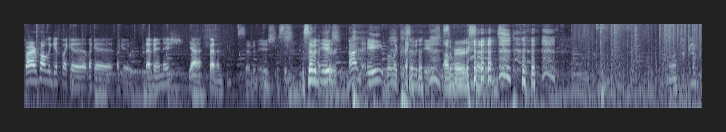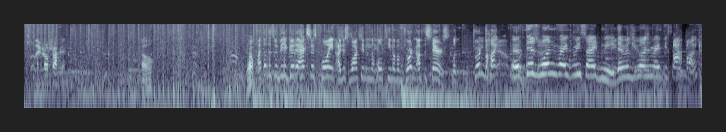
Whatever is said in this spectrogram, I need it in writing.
fire probably gets like a like a like a seven ish. Yeah, seven. Seven ish. Seven-ish. Not an eight, but like a seven ish. I'm Somewhere in the hurt. sevens. Literal shotgun. oh. I thought this would be a good access point. I just walked in and the whole team of them. Jordan, up the stairs. Look, Jordan behind. If there's one right beside me, there was one right Ah, beside fuck. me.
